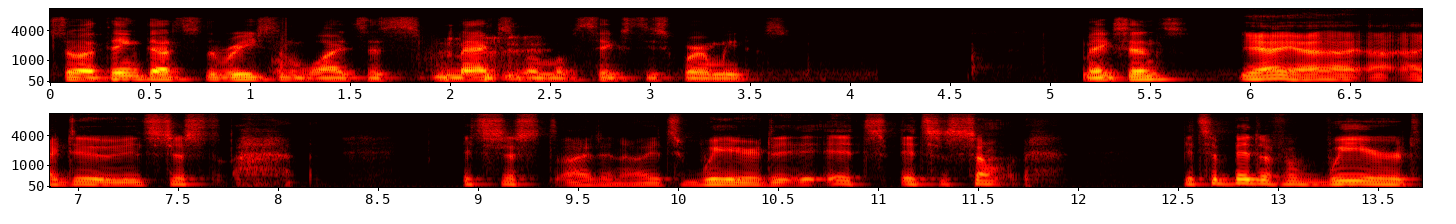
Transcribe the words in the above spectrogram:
So I think that's the reason why it's a maximum of 60 square meters. Make sense? Yeah, yeah, I, I- I do. It's just, it's just, I don't know. It's weird. It, it's, it's some, it's a bit of a weird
